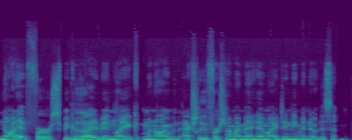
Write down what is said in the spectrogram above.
Not at first because I had been like monogamous. Actually, the first time I met him, I didn't even notice him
